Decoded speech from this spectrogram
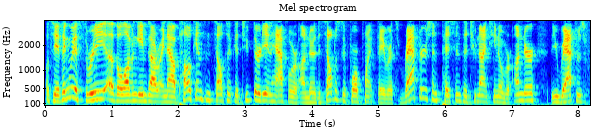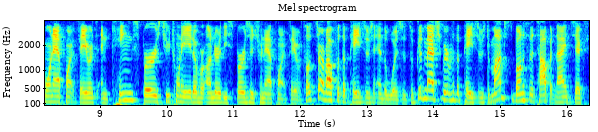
Let's see. I think we have three of the 11 games out right now. Pelicans and Celtics at 230 and a half over under. The Celtics are four point favorites. Raptors and Pistons at 219 over under. The Raptors four and a half point favorites. And Kings Spurs 228 over under. The Spurs are two and a half point favorites. Let's start off with the Pacers and the Wizards. So good matchup here for the Pacers. Domantas Sabonis at the top at 9-6.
